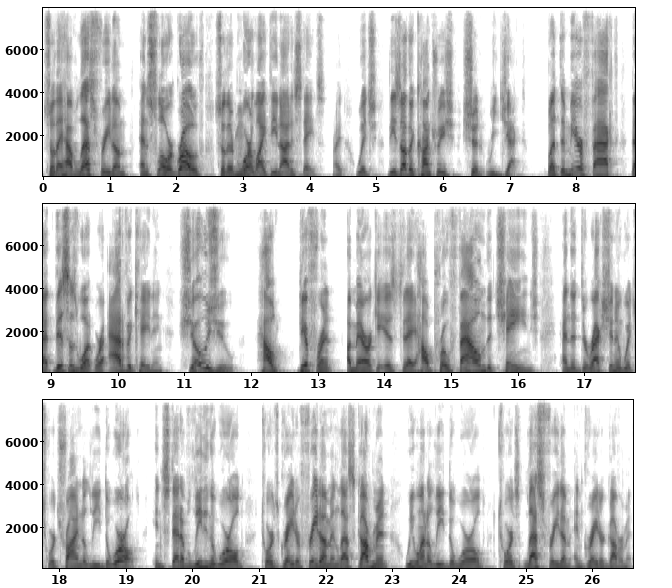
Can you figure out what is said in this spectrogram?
so they have less freedom and slower growth so they're more like the United States, right? Which these other countries should reject. But the mere fact that this is what we're advocating shows you how different America is today, how profound the change and the direction in which we're trying to lead the world. Instead of leading the world towards greater freedom and less government, we want to lead the world towards less freedom and greater government.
